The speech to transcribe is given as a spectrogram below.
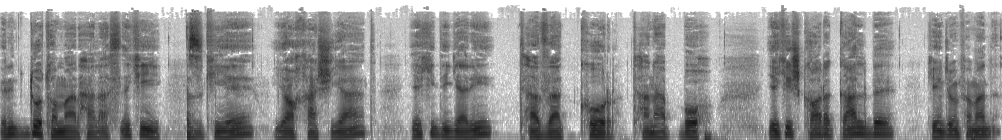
یعنی دو تا مرحله است. یکی تزکیه یا خشیت یکی دیگری تذکر تنبه. یکیش کار قلبه که اینجا می‌فهمد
